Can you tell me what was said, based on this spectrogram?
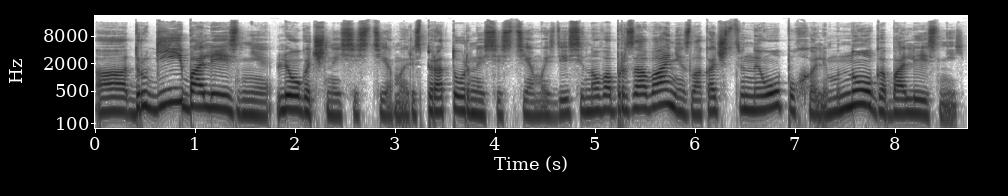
а, другие болезни легочной системы, респираторной системы. Здесь и новообразование, злокачественные опухоли, много болезней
